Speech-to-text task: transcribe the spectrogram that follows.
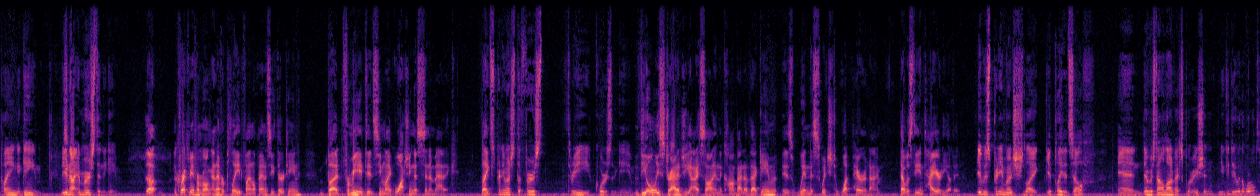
playing a game. You're not immersed in the game. Uh, correct me if I'm wrong. I never played Final Fantasy 13, but for me, it did seem like watching a cinematic. Like It's pretty much the first three quarters of the game. the only strategy I saw in the combat of that game is when to switch to what paradigm. That was the entirety of it. It was pretty much like it played itself, and there was not a lot of exploration you could do in the world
